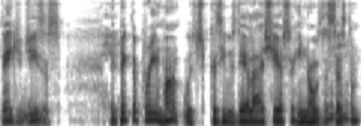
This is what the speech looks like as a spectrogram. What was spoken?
Thank you. Jesus. They picked up Kareem Hunt, which because he was there last year, so he knows the Mhm. system.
